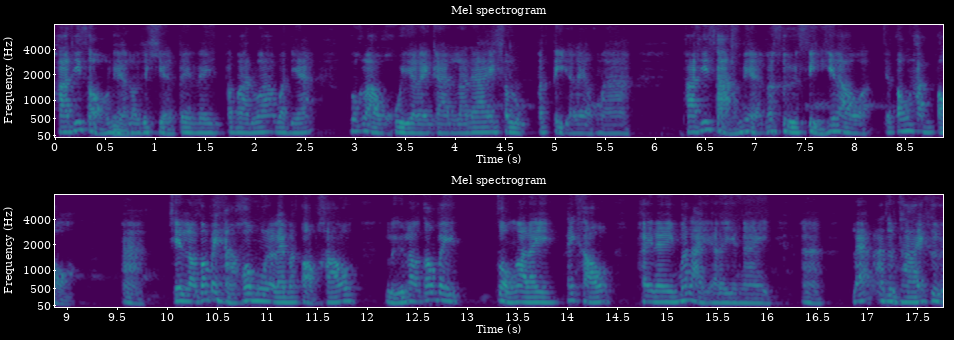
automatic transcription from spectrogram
part ที่สองเนี่ยเราจะเขียนเป็นในประมาณว่าวันเนี้ยพวกเราคุยอะไรกันแล้วได้สรุปปฏิอะไรออกมา part ที่สามเนี่ยก็คือสิ่งที่เราอะจะต้องทำต่ออ่าเช่นเราต้องไปหาข้อมูลอะไรมาตอบเขา หรือเราต้องไปส่งอะไรให้เขาภายในเมื่อไหร่อะไรยังไงอ่าและอันสุดท้ายคือ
